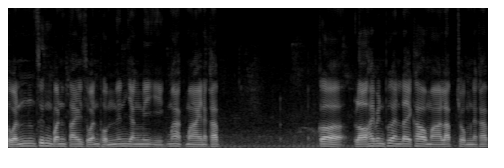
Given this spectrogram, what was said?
สวนซึ่งบอนไซสวนผมนั้นยังมีอีกมากมายนะครับ ก็รอให้เพื่อนๆได้เข้ามารับชมนะครับ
